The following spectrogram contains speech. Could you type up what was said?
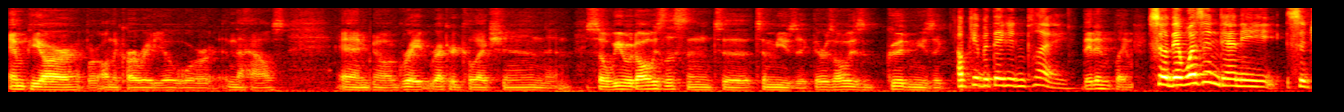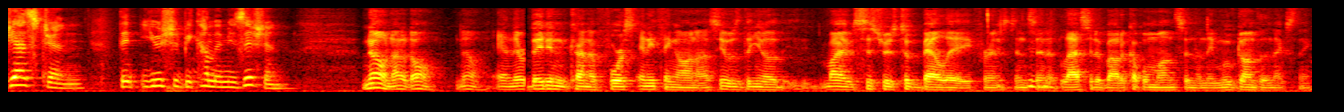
NPR or on the car radio or in the house, and you know a great record collection, and so we would always listen to to music. There was always good music. Okay, but they didn't play. They didn't play. So there wasn't any suggestion that you should become a musician. No, not at all. No, and they they didn't kind of force anything on us. It was the you know my sisters took ballet, for instance, and it mm-hmm. lasted about a couple months, and then they moved on to the next thing.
